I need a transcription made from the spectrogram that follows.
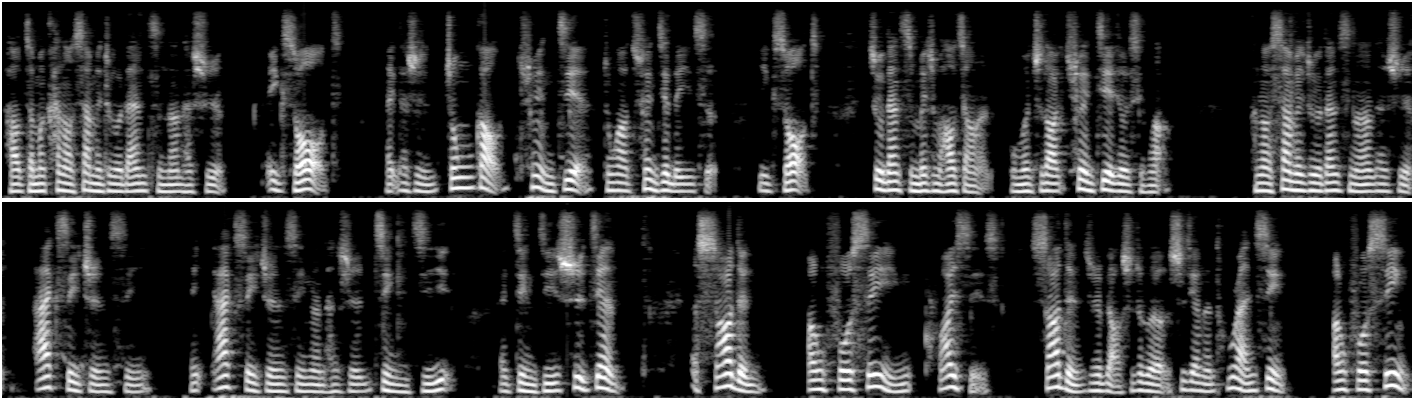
好，咱们看到下面这个单词呢，它是 exhort，哎，它是忠告、劝诫、忠告、劝诫的意思。exhort 这个单词没什么好讲的，我们知道劝诫就行了。看到下面这个单词呢，它是 exigency，哎，exigency 呢，它是紧急，哎，紧急事件。a sudden unforeseen crisis，sudden 就是表示这个事件的突然性。Unforeseen，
